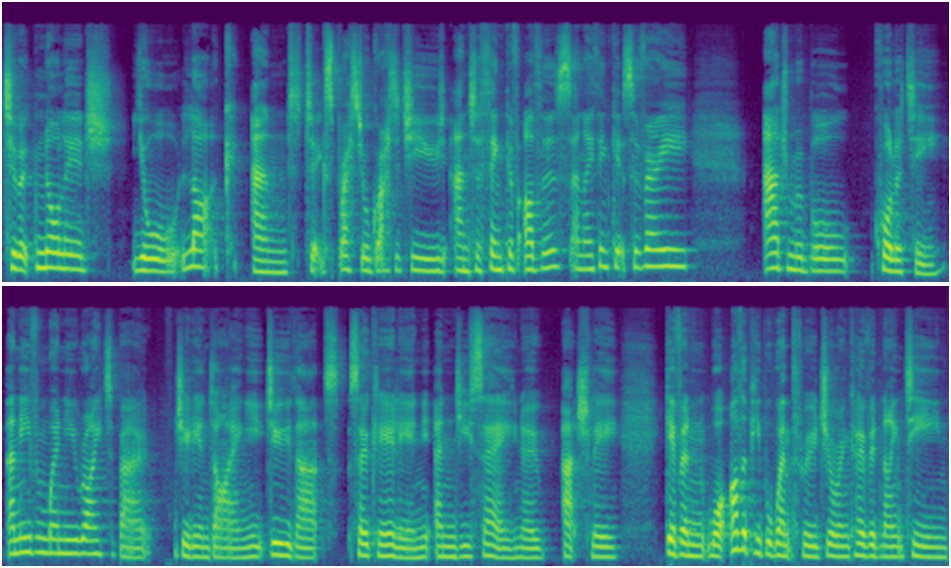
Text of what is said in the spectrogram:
to acknowledge your luck and to express your gratitude and to think of others. And I think it's a very admirable quality. And even when you write about Julian dying, you do that so clearly and, and you say, you know, actually, given what other people went through during COVID 19,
